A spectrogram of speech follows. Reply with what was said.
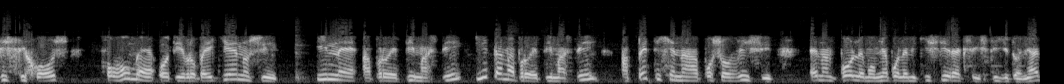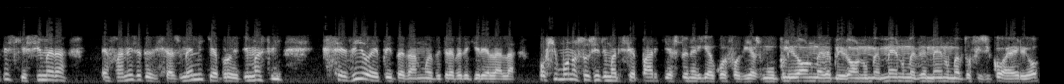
δυστυχώς φοβούμε ότι η Ευρωπαϊκή Ένωση είναι απροετοίμαστη, ήταν απροετοίμαστη, απέτυχε να αποσοβήσει έναν πόλεμο, μια πολεμική σύραξη στη γειτονιά της και σήμερα εμφανίζεται διχασμένη και απροετοίμαστη σε δύο επίπεδα, αν μου επιτρέπετε κύριε Λάλα. Όχι μόνο στο ζήτημα της επάρκειας του ενεργειακού εφοδιασμού, πληρώνουμε, δεν πληρώνουμε, μένουμε, δεν μένουμε από το φυσικό αέριο,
